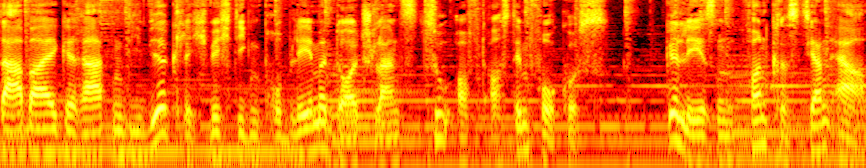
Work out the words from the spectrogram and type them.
Dabei geraten die wirklich wichtigen Probleme Deutschlands zu oft aus dem Fokus. Gelesen von Christian Erl.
